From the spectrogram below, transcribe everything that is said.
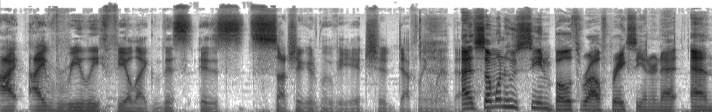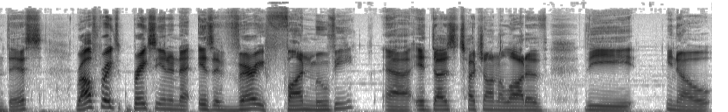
I, I really feel like this is such a good movie. It should definitely win that. As someone who's seen both Ralph Breaks the Internet and this, Ralph Breaks, Breaks the Internet is a very fun movie. Uh, it does touch on a lot of the, you know,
